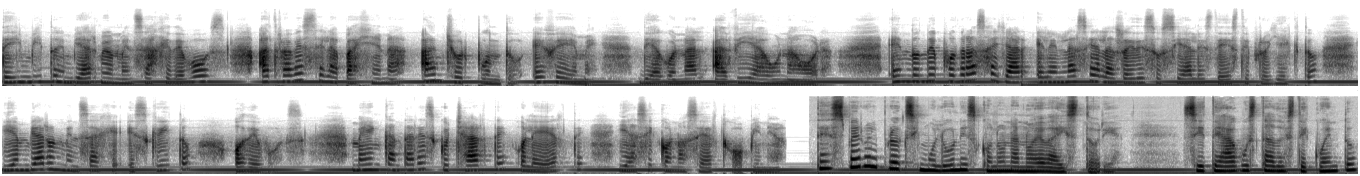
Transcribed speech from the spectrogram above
Te invito a enviarme un mensaje de voz a través de la página anchor.fm diagonal a día una hora, en donde podrás hallar el enlace a las redes sociales de este proyecto y enviar un mensaje escrito o de voz. Me encantará escucharte o leerte y así conocer tu opinión. Te espero el próximo lunes con una nueva historia. Si te ha gustado este cuento,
